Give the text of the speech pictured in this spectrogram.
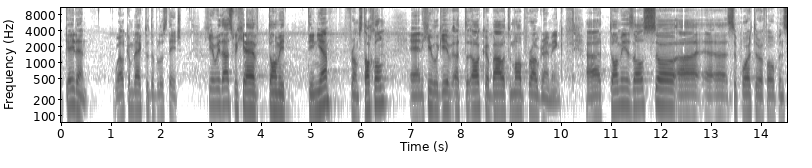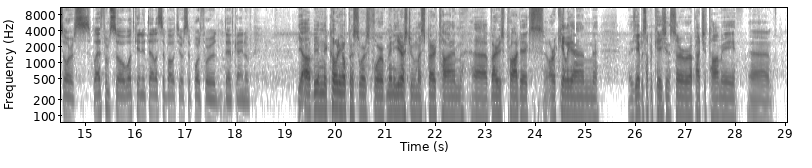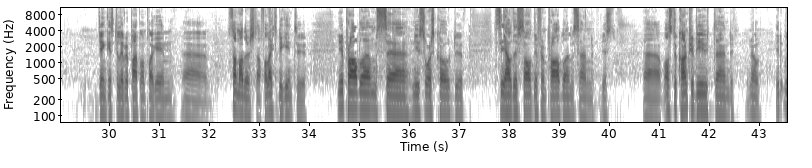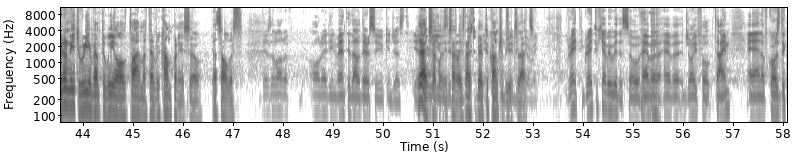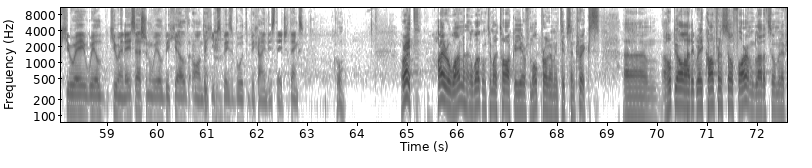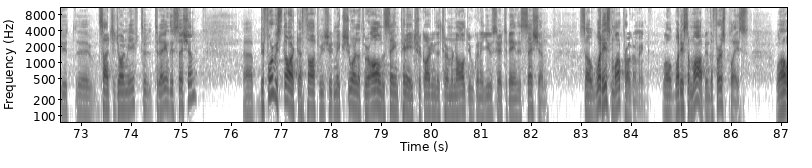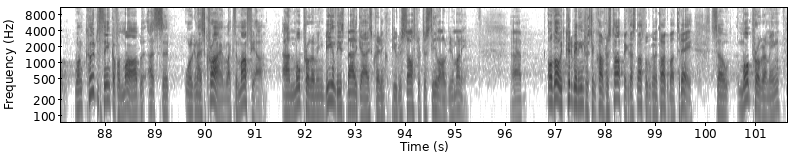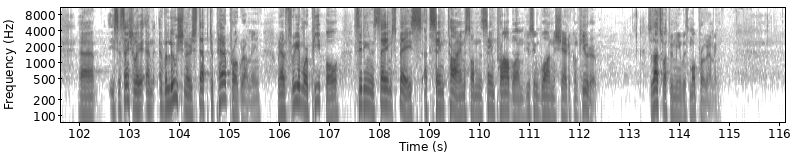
Okay then, welcome back to the blue stage. Here with us we have Tommy Tynia from Stockholm and he will give a talk about mob programming. Uh, Tommy is also uh, a supporter of open source platforms, so what can you tell us about your support for that kind of? Yeah, I've been coding open source for many years during my spare time, uh, various projects, Arquillian, JBoss application server, Apache TomEE, uh, Jenkins delivery pipeline plugin, uh, some other stuff. I like to dig into new problems, uh, new source code, uh, see how they solve different problems, and just uh, also to contribute. And you know, it, we don't need to reinvent the wheel all the time at every company. So that's always. There's a lot of already invented out there, so you can just yeah, yeah exactly, exactly. It it's nice to be able to contribute, contribute to that. Great, great to have you with us. So have a have a joyful time, and of course the QA will Q and A session will be held on the HeapSpace booth behind this stage. Thanks. Cool. All right. Hi everyone, and welcome to my talk, a year of mob programming tips and tricks. Um, I hope you all had a great conference so far. I'm glad that so many of you uh, decided to join me to, today in this session. Uh, before we start, I thought we should make sure that we're all on the same page regarding the terminology we're going to use here today in this session. So what is mob programming? Well, what is a mob in the first place? Well, one could think of a mob as organized crime, like the mafia, and mob programming being these bad guys creating computer software to steal all of your money. Uh, although it could be an interesting conference topic, that's not what we're going to talk about today. So mob programming uh, is essentially an evolutionary step to pair programming. We have three or more people sitting in the same space at the same time, solving the same problem using one shared computer. So that's what we mean with mob programming.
